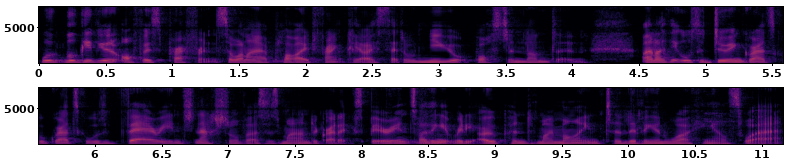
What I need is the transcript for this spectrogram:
will will give you an office preference. So when I applied, frankly, I said, "Oh, New York, Boston, London." And I think also doing grad school, grad school was very international versus my undergrad experience. So I think it mm. really opened my mind to living and working elsewhere.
